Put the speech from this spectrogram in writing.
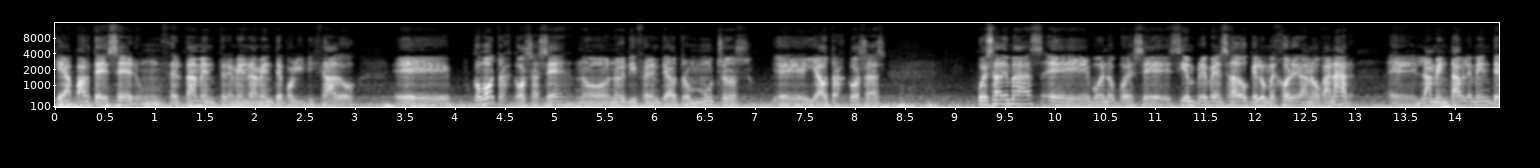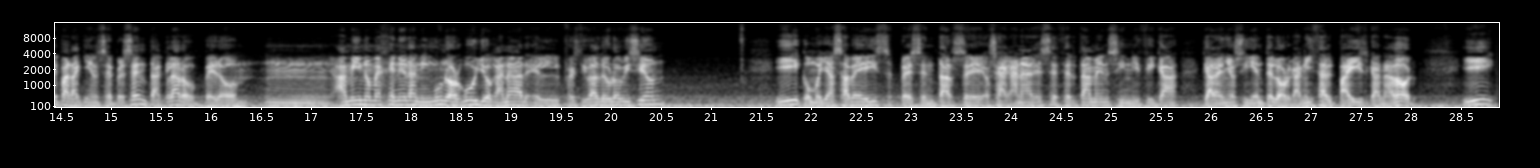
que aparte de ser un certamen tremendamente politizado, eh, como otras cosas, ¿eh? No, es diferente a otros muchos eh, y a otras cosas, pues además, bueno, pues siempre he pensado que lo mejor era no ganar. lamentablemente para quien se presenta, claro, pero... Mm, a mí no me genera ningún orgullo ganar el Festival de Eurovisión. Y como ya sabéis, presentarse, o sea, ganar ese certamen significa que al año siguiente lo organiza el país ganador. Y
